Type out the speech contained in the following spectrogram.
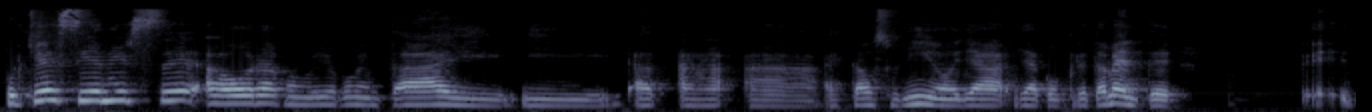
¿Por qué deciden irse ahora, como yo comentaba, y, a, Estados Unidos ya, ya concretamente? Eh,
